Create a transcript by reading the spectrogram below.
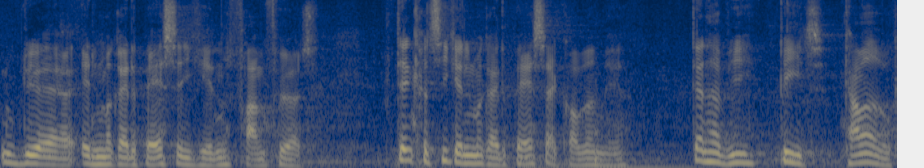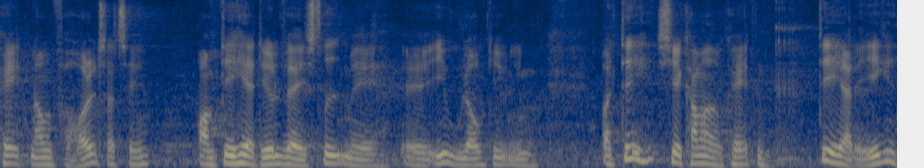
nu bliver Ellen Margrethe Basse igen fremført. Den kritik, Ellen Margrethe Basse er kommet med, den har vi bedt kammeradvokaten om at forholde sig til, om det her det vil være i strid med øh, EU-lovgivningen. Og det siger kammeradvokaten, det er det ikke.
